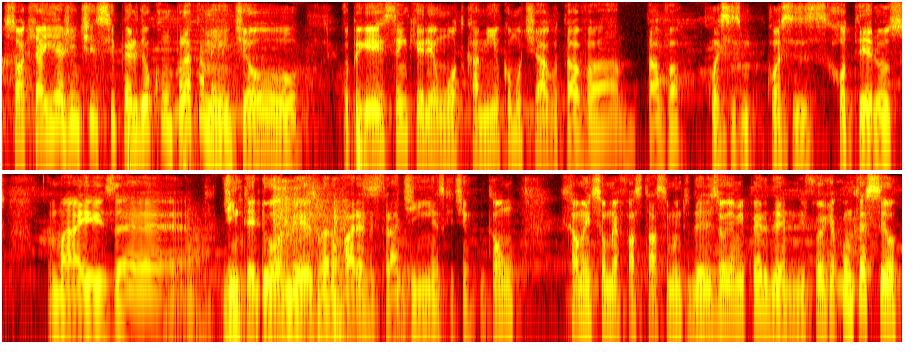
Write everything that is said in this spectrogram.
Só que aí a gente se perdeu completamente. Eu, eu peguei sem querer um outro caminho, como o Thiago estava tava com, esses, com esses roteiros mais é, de interior mesmo, eram várias estradinhas que tinha. Então, realmente, se eu me afastasse muito deles, eu ia me perder. E foi o que aconteceu.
